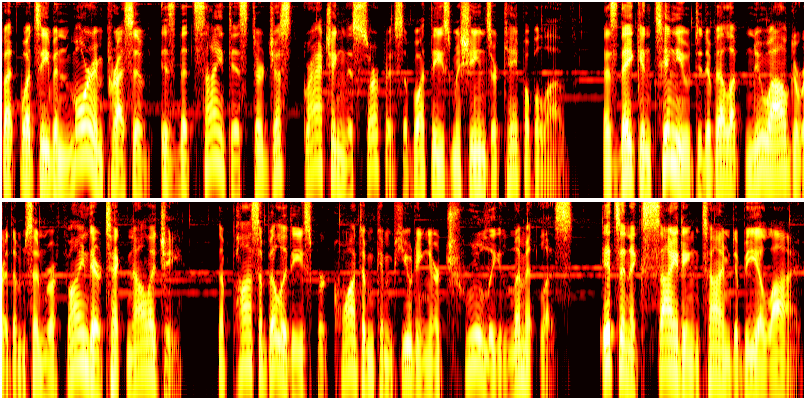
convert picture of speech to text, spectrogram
But what's even more impressive is that scientists are just scratching the surface of what these machines are capable of. As they continue to develop new algorithms and refine their technology, the possibilities for quantum computing are truly limitless. It's an exciting time to be alive,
